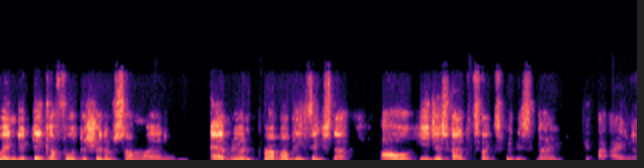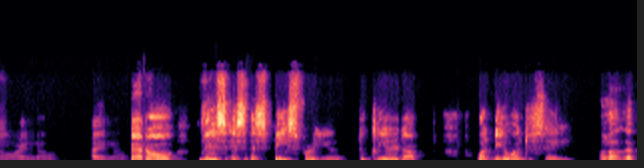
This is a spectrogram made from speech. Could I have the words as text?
when you take a photo shoot of someone, everyone probably thinks na, oh, he just had sex with this guy. I, I know, I know. I know. Pero this is the space for you to clear it up. What do you want to say? Hello, like,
